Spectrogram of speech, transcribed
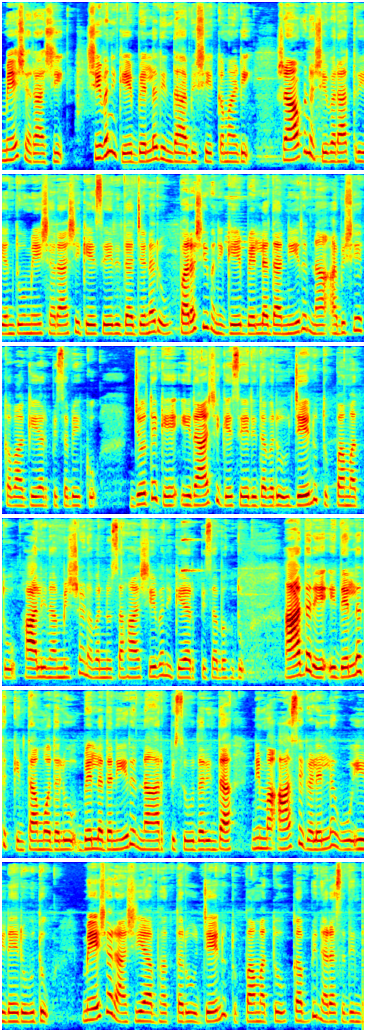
ಮೇಷರಾಶಿ. ಶಿವನಿಗೆ ಬೆಲ್ಲದಿಂದ ಅಭಿಷೇಕ ಮಾಡಿ. ಶ್ರಾವಣ ಶಿವರಾತ್ರಿಯಂದು ಮೇಷರಾಶಿಗೆ ಸೇರಿದ ಜನರು ಪರಶಿವನಿಗೆ ಬೆಲ್ಲದ ನೀರನ್ನು ಅಭಿಷೇಕವಾಗಿ ಅರ್ಪಿಸಬೇಕು. ಜೊತೆಗೆ ಈ ರಾಶಿಗೆ ಸೇರಿದವರು ಜೇನುತುಪ್ಪ ಮತ್ತು ಹಾಲಿನ ಮಿಶ್ರಣವನ್ನು ಸಹ ಶಿವನಿಗೆ ಅರ್ಪಿಸಬಹುದು. ಆದರೆ ಇದೆಲ್ಲದಕ್ಕಿಂತ ಮೊದಲು ಬೆಲ್ಲದ ನೀರನ್ನು ಅರ್ಪಿಸುವುದರಿಂದ ನಿಮ್ಮ ಆಸೆಗಳೆಲ್ಲವೂ ಈಡೇರುವುದು. ಮೇಷರಾಶಿಯ ಭಕ್ತರು ಜೇನುತುಪ್ಪ ಮತ್ತು ಕಬ್ಬಿನ ರಸದಿಂದ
